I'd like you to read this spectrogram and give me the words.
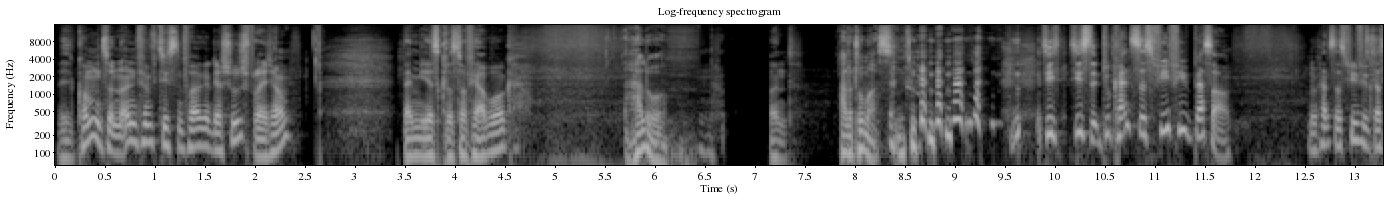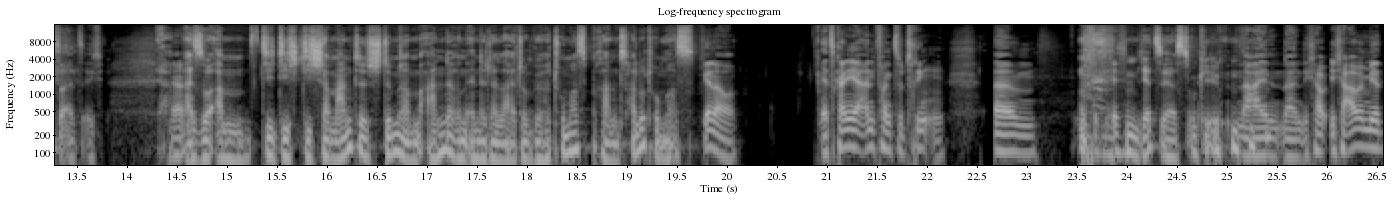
Willkommen zur 59. Folge der Schulsprecher. Bei mir ist Christoph Herburg. Hallo. Und Hallo Thomas. siehst, siehst du, du kannst das viel, viel besser. Du kannst das viel, viel besser als ich. Ja, Also am die, die, die charmante Stimme am anderen Ende der Leitung gehört Thomas Brandt. Hallo Thomas. Genau. Jetzt kann ich ja anfangen zu trinken. Ähm, Jetzt erst, okay. nein, nein. Ich, hab, ich, habe mir,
